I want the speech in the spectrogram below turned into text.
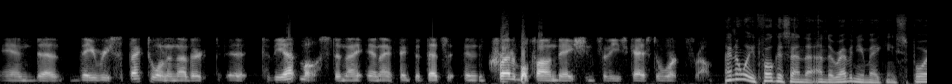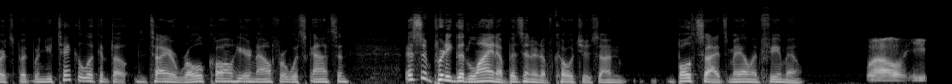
and uh, they respect one another uh, to the utmost. And I and I think that that's an incredible foundation for these guys to work from. I know we focus on the on the revenue making sports, but when you take a look at the entire roll call here now for Wisconsin, this is a pretty good lineup, isn't it, of coaches on both sides, male and female. Well, you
